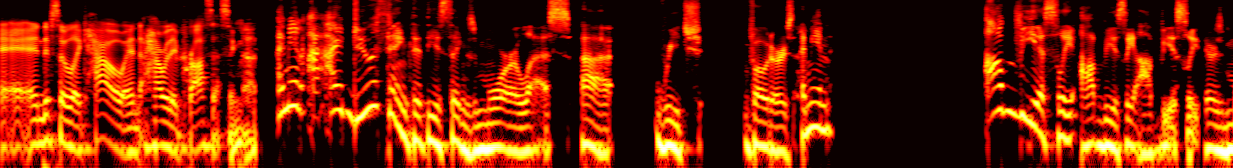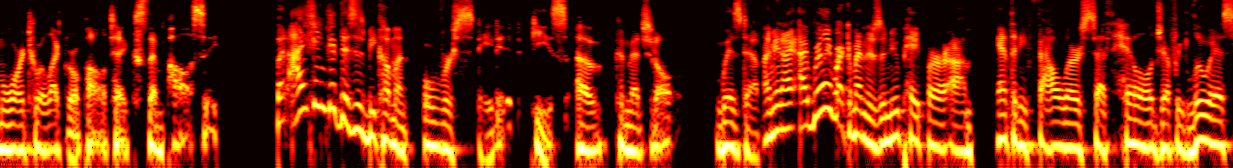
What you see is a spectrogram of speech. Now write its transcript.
and if so, like how and how are they processing that? I mean, I, I do think that these things more or less uh, reach voters. I mean, obviously, obviously, obviously, there's more to electoral politics than policy. But I think that this has become an overstated piece of conventional wisdom. I mean, I, I really recommend there's a new paper, um, Anthony Fowler, Seth Hill, Jeffrey Lewis,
